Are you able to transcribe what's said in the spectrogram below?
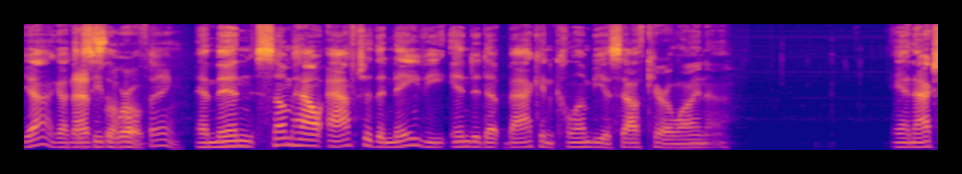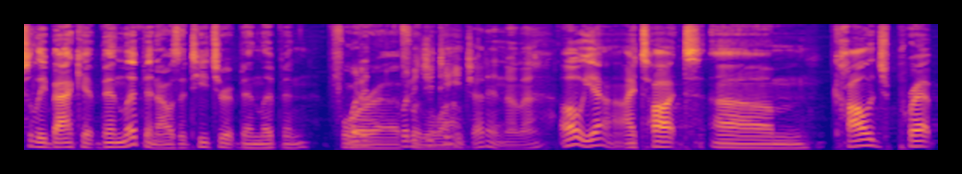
Yeah, I got That's to see the, the, whole world. thing. And then somehow after the Navy ended up back in Columbia, South Carolina, and actually back at Ben Lippen. I was a teacher at Ben Lippen for What did, uh, what for did a you while. teach? I didn't know that. Oh yeah, I taught um, college prep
